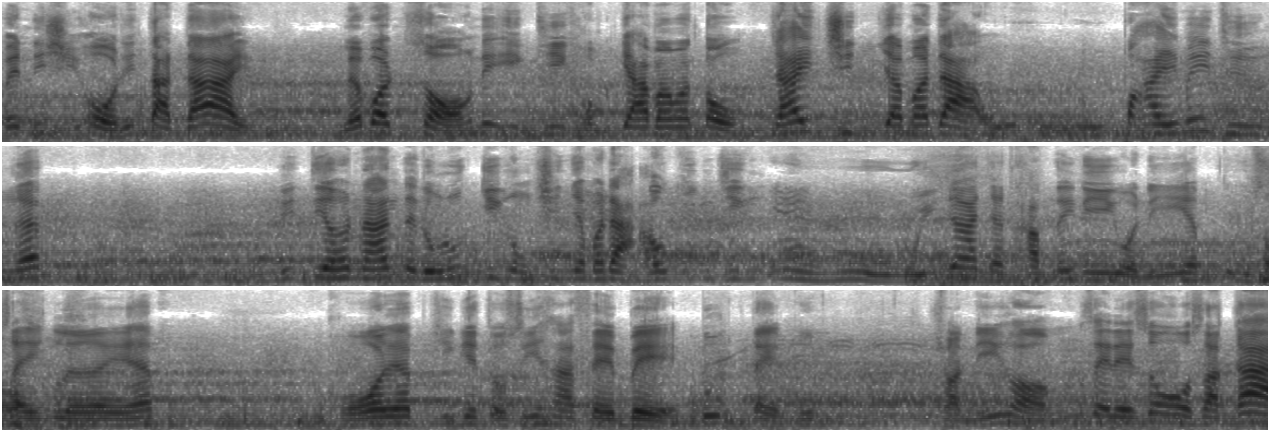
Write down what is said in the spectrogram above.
เป็นนิชิโอที่ตัดได้ แล้วบอลสองเนี่ยอีกทีของยามาโมโตะจะให้ชินยามาดะโอ้โหไปไม่ถึงครับ นิดเดียวเท่านั้นแต่ดูลูกยิงของชินยามาดะเอาจริงๆโอ้โหน่าจะทำได้ดีกว่านี้ครับดูเซ็งเลยครับโค้ชครับคิเกโตซิฮาเซเบะลูกเตะมุมช็อตนี้ของเซเดโซโอซาก้า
